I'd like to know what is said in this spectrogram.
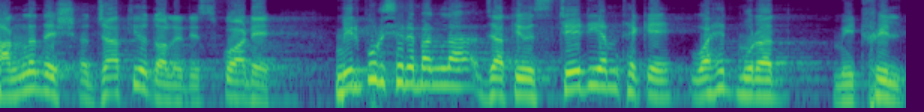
বাংলাদেশ জাতীয় দলের স্কোয়াডে মিরপুর শেরে বাংলা জাতীয় স্টেডিয়াম থেকে ওয়াহেদ মুরাদ, মিডফিল্ড।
